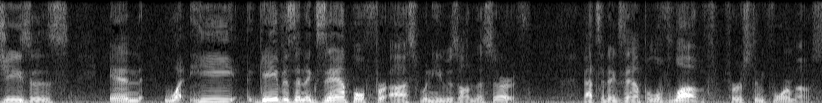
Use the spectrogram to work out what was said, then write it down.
Jesus in what he gave as an example for us when he was on this earth. That's an example of love, first and foremost.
